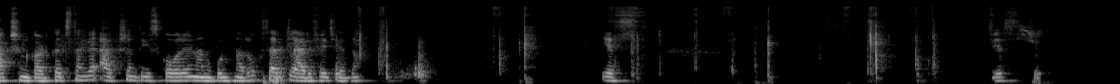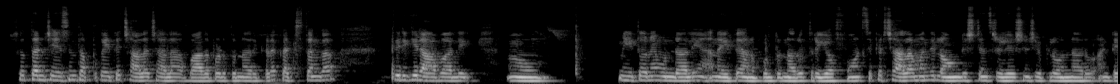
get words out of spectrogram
యాక్షన్ కార్డ్ ఖచ్చితంగా యాక్షన్ తీసుకోవాలి అని అనుకుంటున్నారు. ఒకసారి క్లారిఫై చేద్దాం. ఎస్ ఎస్ సో తను చేసిన తప్పుకైతే చాలా చాలా బాధపడుతున్నారు ఇక్కడ. ఖచ్చితంగా తిరిగి రావాలి. మీతోనే ఉండాలి అని అయితే అనుకుంటున్నారు త్రీ ఆఫ్ వాన్స్ ఇక్కడ చాలామంది లాంగ్ డిస్టెన్స్ రిలేషన్షిప్లో ఉన్నారు. అంటే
